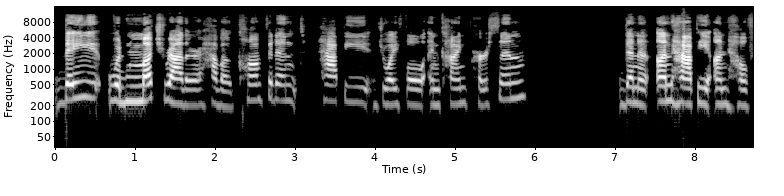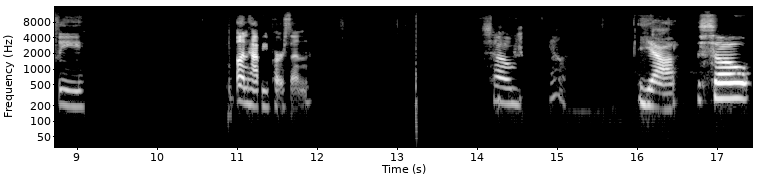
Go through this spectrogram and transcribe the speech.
They would much rather have a confident, happy, joyful, and kind person than an unhappy, unhealthy, unhappy person. So, yeah. Yeah. So,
